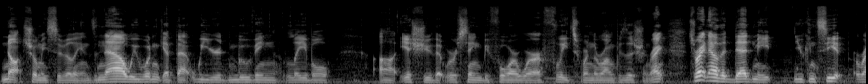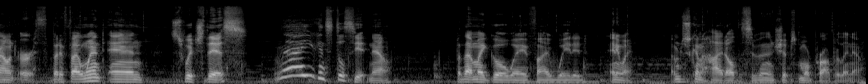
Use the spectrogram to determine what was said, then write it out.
not show me civilians. And now we wouldn't get that weird moving label uh, issue that we were seeing before where our fleets were in the wrong position, right? So right now the dead meat, you can see it around Earth. But if I went and switched this, nah, you can still see it now. But that might go away if I waited. Anyway, I'm just going to hide all the civilian ships more properly now.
